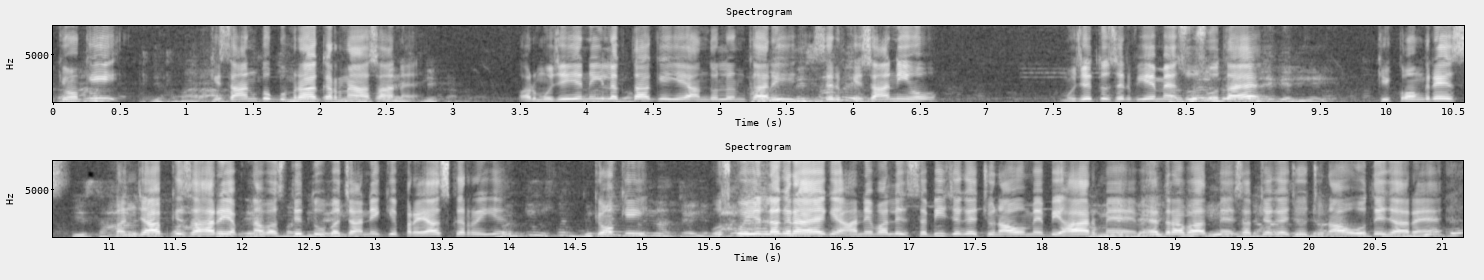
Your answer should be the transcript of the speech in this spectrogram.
क्योंकि किसान को गुमराह करना आसान है। और मुझे ये नहीं लगता कि ये आंदोलनकारी सिर्फ़ किसान ही हो मुझे तो सिर्फ़ ये महसूस होता है के कांग्रेस पंजाब के सहारे अपना अस्तित्व बचाने के प्रयास कर रही है। क्योंकि उसको ये लग रहा है कि आने वाले सभी जगह चुनाव में बिहार में हैदराबाद में सब जगह जो चुनाव होते जा रहे हैं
